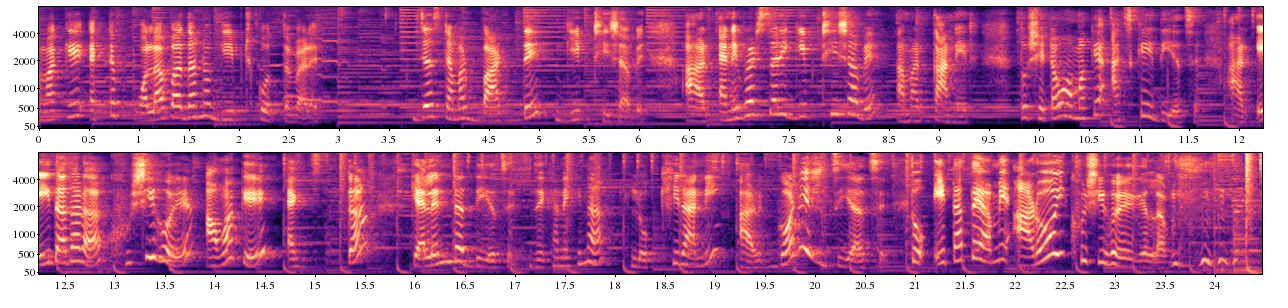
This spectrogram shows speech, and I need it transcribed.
আমাকে একটা পলা বাঁধানো গিফট করতে পারে। জাস্ট আমার বার্থডে গিফট হিসাবে। আর অ্যানিভার্সারি গিফট হিসাবে আমার কানের। তো সেটাও আমাকে আজকেই দিয়েছে। আর এই দাদারা খুশি হয়ে আমাকে একটা ক্যালেন্ডার দিয়েছে, যেখানে কিনা লক্ষ্মী রানী আর গণেশজি আছে। তো এটাতে আমি আরোই খুশি হয়ে গেলাম।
